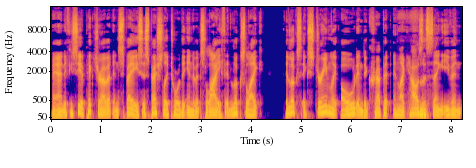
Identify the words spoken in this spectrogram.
And if you see a picture of it in space, especially toward the end of its life, it looks like it looks extremely old and decrepit. And like, how is Hmm. this thing even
